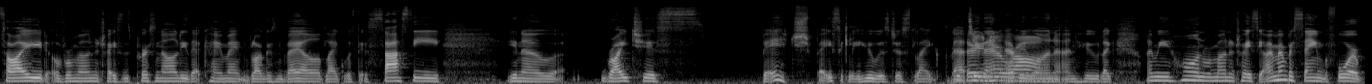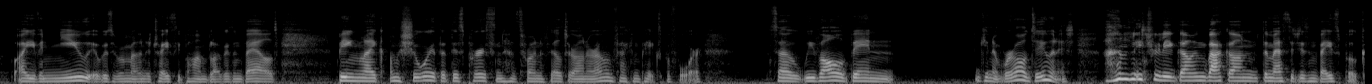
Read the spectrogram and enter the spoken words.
side of Ramona Trace's personality that came out in Bloggers Unveiled, like was this sassy, you know, righteous bitch, basically, who was just like better than no everyone wrong. and who like I mean, hon Ramona Tracy. I remember saying before I even knew it was Ramona Tracy behind Bloggers Unveiled, being like, I'm sure that this person has thrown a filter on her own fucking pics before. So we've all been you know, we're all doing it. And literally going back on the messages in Facebook,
